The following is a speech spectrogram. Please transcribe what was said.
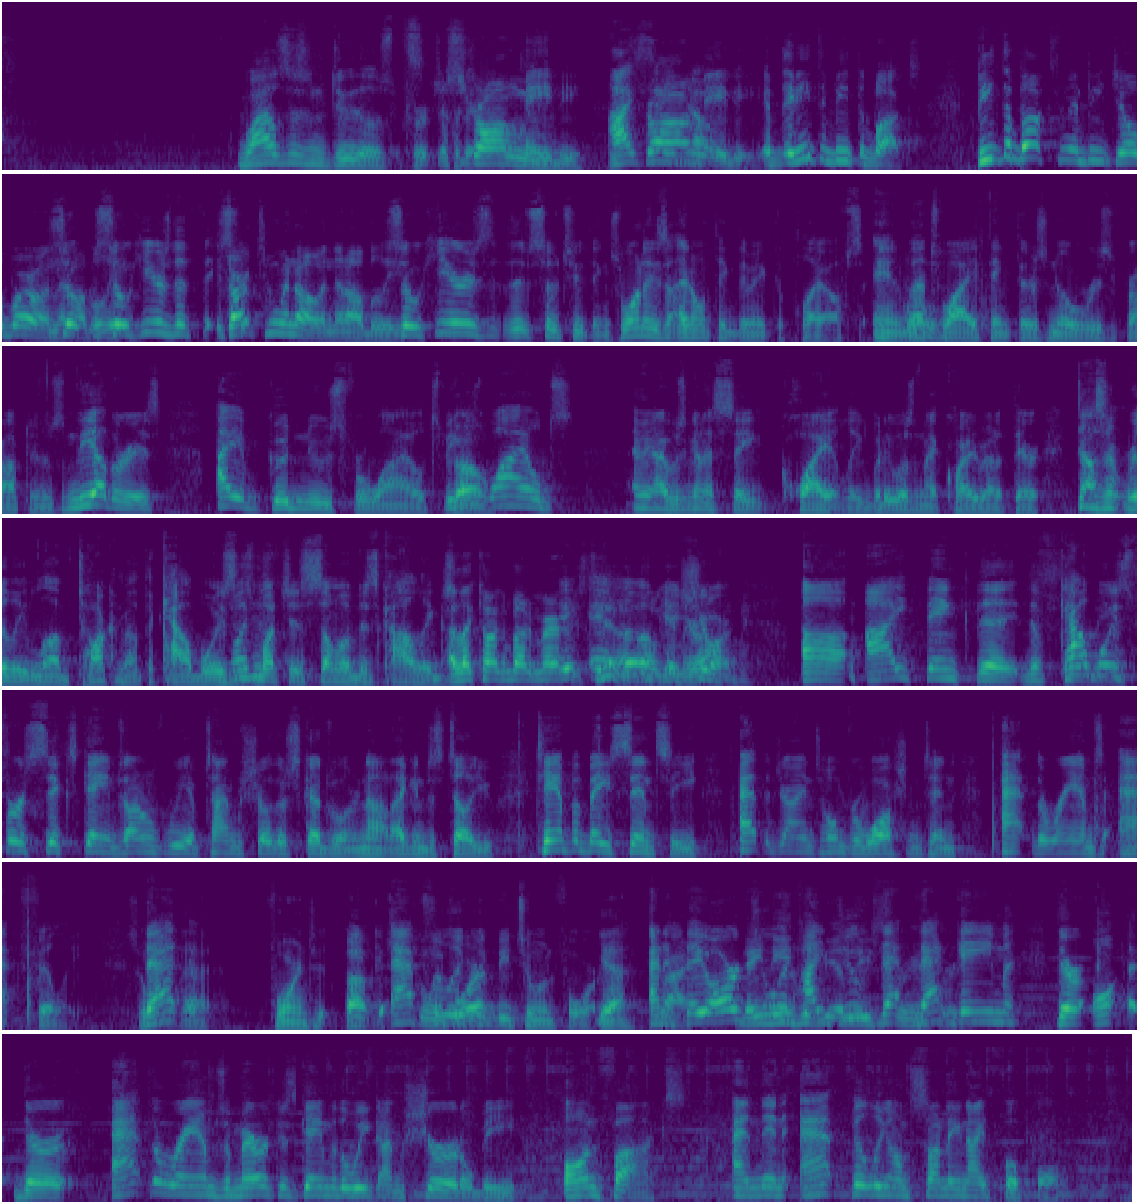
Wildes doesn't do those. For, Just strong maybe. I say strong no. maybe. If they need to beat the Bucks, beat the Bucks and then beat Joe Burrow, and then So- I'll believe. so here's the thi- start two and zero, and then I'll believe. So here's the, so two things. One is I don't think they make the playoffs, and that's why I think there's no reason for optimism. The other is I have good news for Wildes because Go. Wildes. I mean, I was going to say quietly, but he wasn't that quiet about it there. Doesn't really love talking about the Cowboys as much as some of his colleagues. I like talking about America's Eh, team. eh, don't okay, get me sure. Wrong. Uh, I think the, the Cowboys' first six games, I don't know if we have time to show their schedule or not. I can just tell you Tampa Bay, Cincy, at the Giants, home for Washington, at the Rams, at Philly. So what's that? Four and two. uh, two It and absolutely four? could be two and four. Yeah. And Right. if they are They two need and to I be at do least three that that game they're on, they're at the Rams, America's game of the week. I'm sure it'll be on Fox, and then at Philly on Sunday Night Football.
